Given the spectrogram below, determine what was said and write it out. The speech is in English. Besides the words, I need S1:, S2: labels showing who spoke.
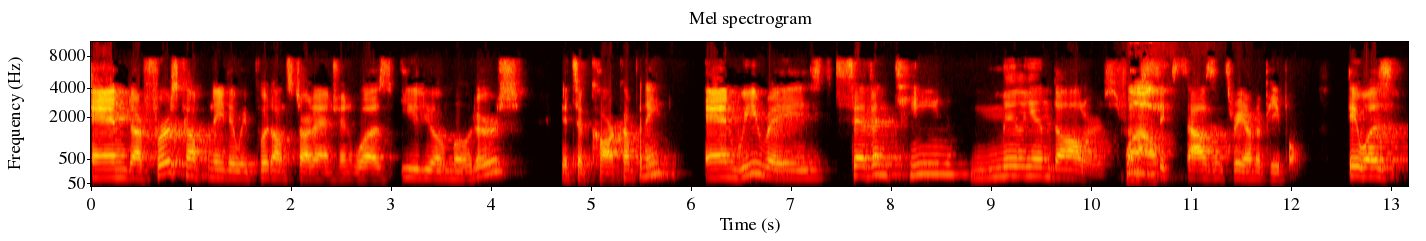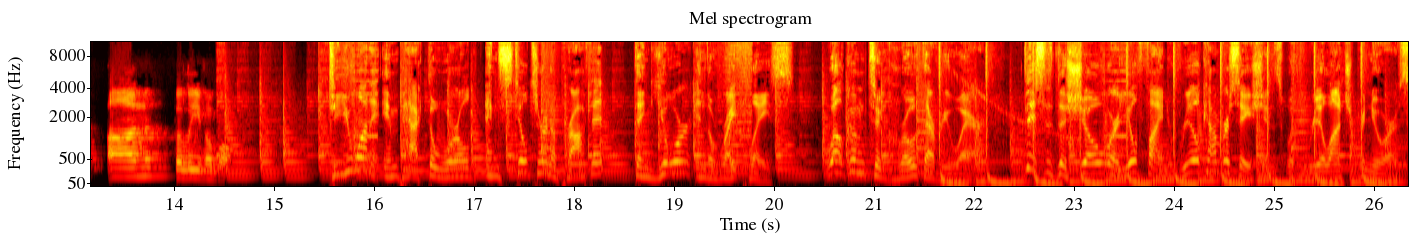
S1: And our first company that we put on Start Engine was Elio Motors. It's a car company. And we raised $17 million from
S2: Wow.
S1: 6,300 people. It was unbelievable.
S3: Do you want to impact the world and still turn a profit? Then you're in the right place. Welcome to Growth Everywhere. This is the show where you'll find real conversations with real entrepreneurs.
